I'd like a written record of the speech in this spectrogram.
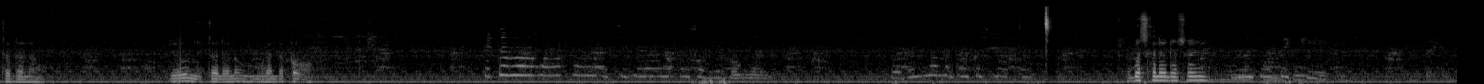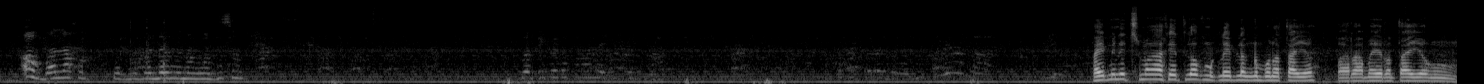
Ito na lang. Yun, ito na lang. Maganda po. oh. Ito mga ako ako. Sige lang ako sa bibog yan. Pwede na maghugas na ito. Labas ka na doon sa'yo. Walang tubig eh. Oh, bala ko. Nagbabala na ng madasal. Ba't ikaw na ko? 5 minutes mga kitlog. Mag-live lang na muna tayo para mayroon tayong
